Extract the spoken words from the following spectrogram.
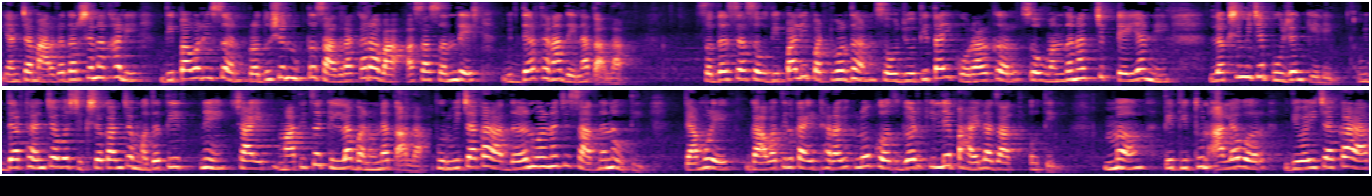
यांच्या मार्गदर्शनाखाली दीपावली सण प्रदूषणमुक्त साजरा करावा असा संदेश विद्यार्थ्यांना देण्यात आला. सदस्य सौ दीपाली पटवर्धन सौ ज्योतिताई कोराळकर सौ वंदना चिकटे यांनी लक्ष्मीचे पूजन केले. विद्यार्थ्यांच्या व शिक्षकांच्या मदतीने शाळेत मातीचा किल्ला बनवण्यात आला. पूर्वीच्या काळात दळणवळणाची साधनं नव्हती. त्यामुळे गावातील काही ठराविक लोकच गड किल्ले पाहायला जात होते. मग ते तिथून आल्यावर दिवाळीच्या काळात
